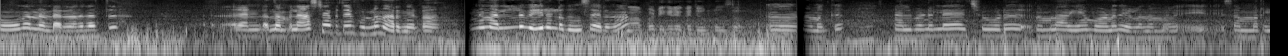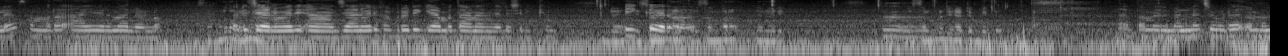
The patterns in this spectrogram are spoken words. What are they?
മൂന്നെണ്ണം ഉണ്ടായിരുന്നു. അതിനകത്ത് രണ്ട് ലാസ്റ്റ് ആയപ്പോഴത്തേക്കും ഫുള്ള് നിറഞ്ഞു കേട്ടോ ഇന്ന് നല്ല വെയിലുള്ള ദിവസമായിരുന്നു. നമുക്ക് മെൽബണിലെ ചൂട് നമ്മൾ അറിയാൻ പോണതേ ഉള്ളൂ. നമ്മൾ സമ്മറിൽ സമ്മറിൽ സമ്മർ ആയി വരുന്നതല്ലേ ഉള്ളൂ. ഒരു ജനുവരി ജനുവരി ഫെബ്രുവരി ഒക്കെ ആകുമ്പോഴത്താണ് അതിന്റെ ശരിക്കും പീക്ക് വരുന്നത്. അപ്പം മെൽബണിലെ ചൂട് നമ്മൾ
